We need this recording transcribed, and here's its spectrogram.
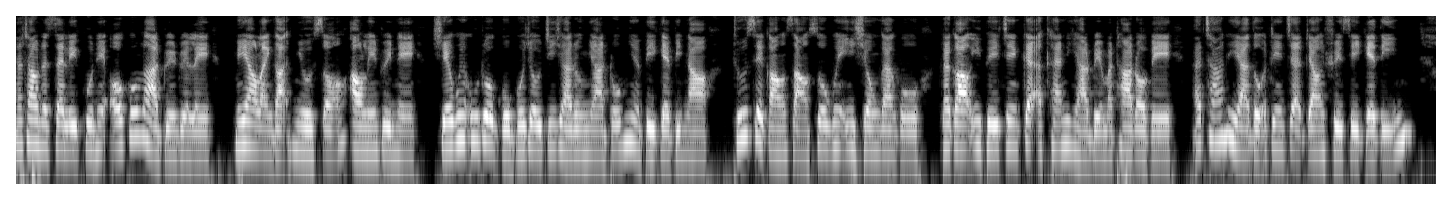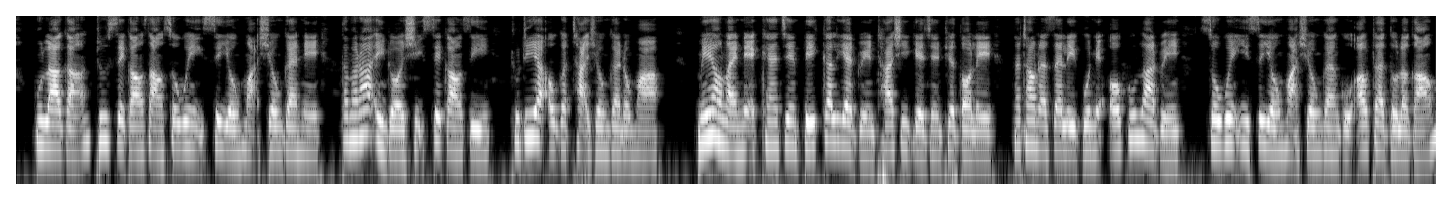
2024ခုနှစ်ဩဂုတ်လအတွင်းတွင်လည်းမင်းအောင်လိုင်ကညိုစောအောင်လင်းတွေနဲ့ရဲဝင်းဦးတို့ကိုဗိုလ်ချုပ်ကြီးရာတို့များတိုးမြင့်ပေးခဲ့ပြီးနောက်ဒုစစ်ကောင်ဆောင်စိုးဝင်းဤရှုံကန်ကို၎င်းဤဘေးချင်းကက်အခန်းနေရာတွင်မထားတော့ဘဲအခြားနေရာသို့အတင်းကျပ်ပြောင်းရွှေ့စေခဲ့သည်မူလာကဒုစစ်ကောင်ဆောင်စိုးဝင်းစစ်ရုံမှရှုံကန်နှင့်သမရအိမ်တော်ရှိစစ်ကောင်စီဒုတိယဥက္ကဋ္ဌရုံကန်တို့မှ မင်းအောင်လှိုင်နှင့်အခန်းချင်းပေးကက်လျက်တွင်ထားရှိခဲ့ခြင်းဖြစ်တော်လေ2024ခုနှစ်ဩဂုတ်လတွင်စိုးဝင်းဤစစ်ရုံမှရုံကန်ကိုအောက်ထပ်သို့၎င်း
